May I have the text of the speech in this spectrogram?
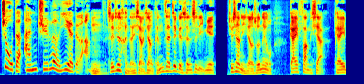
住的安居乐业的啊？嗯，所以这很难想象，可能在这个城市里面，就像你想说那种。该放下、该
